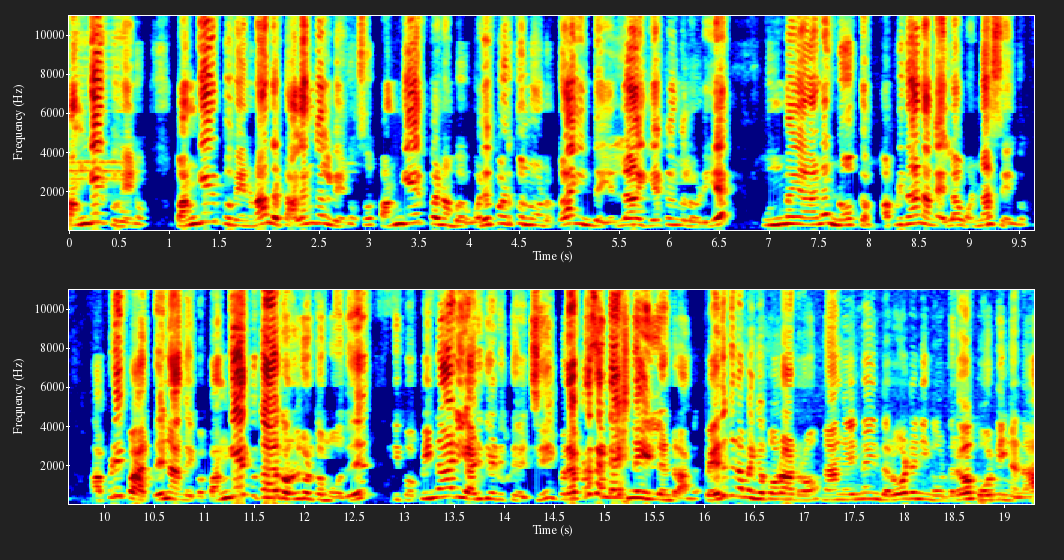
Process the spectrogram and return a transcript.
பங்கேற்பு வேணும். பங்கேற்பு வேணும்னா அந்த தளங்கள் வேணும். சோ பங்கேற்பை நம்ம வலுப்படுத்தணும்ன்றதுதான் இந்த எல்லா இயக்கங்களுடைய உண்மையான நோக்கம். அப்படிதான் நாங்க எல்லாம் ஒன்னா சேர்ந்தோம். அப்படி பார்த்து நாங்க இப்ப பங்கேற்புக்காக குரல் கொடுக்கும் போது இப்ப பின்னாடி அடிதி எடுத்து வச்சு இப்ப ரெப்ரசன்டேஷனே இல்லைன்றாங்க. இப்ப எதுக்கு நம்ம இங்க போராடுறோம்? நாங்க என்ன இந்த ரோட நீங்க ஒரு தடவை போட்டீங்கன்னா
